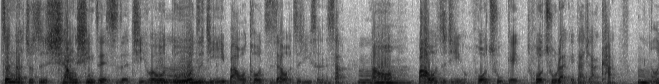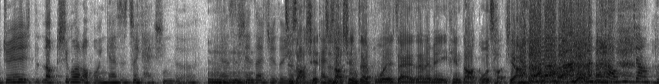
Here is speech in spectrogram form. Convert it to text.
真的就是相信这次的机会，我赌我自己一把，我投资在我自己身上，然后把我自己活出给活出来给大家看。嗯，我觉得老西瓜老婆应该是最开心的，应该是现在觉得至少现至少现在不会再在那边一天到晚跟我吵架。那老师讲，赌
